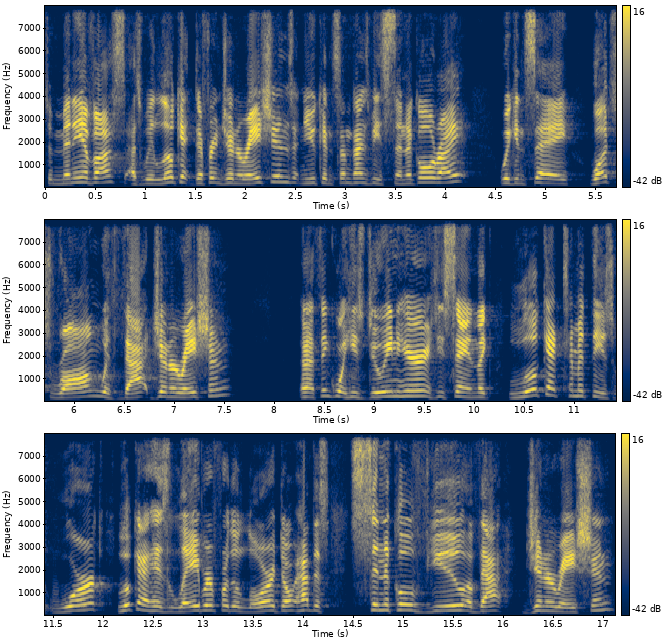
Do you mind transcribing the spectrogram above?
to many of us as we look at different generations. And you can sometimes be cynical, right? We can say, What's wrong with that generation? And I think what he's doing here is he's saying, like, look at Timothy's work, look at his labor for the Lord. Don't have this cynical view of that generation.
